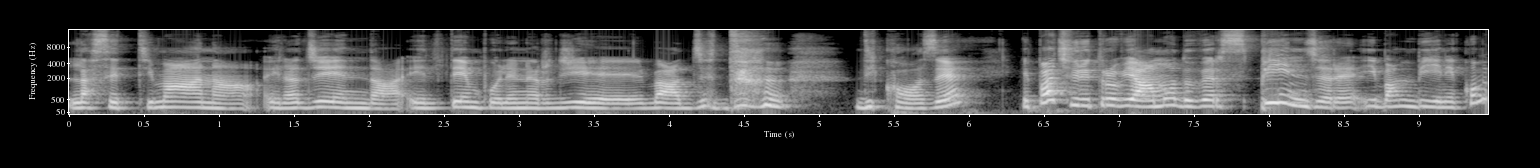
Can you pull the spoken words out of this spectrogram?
la settimana e l'agenda e il tempo e le energie e il budget di cose. E poi ci ritroviamo a dover spingere i bambini, come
